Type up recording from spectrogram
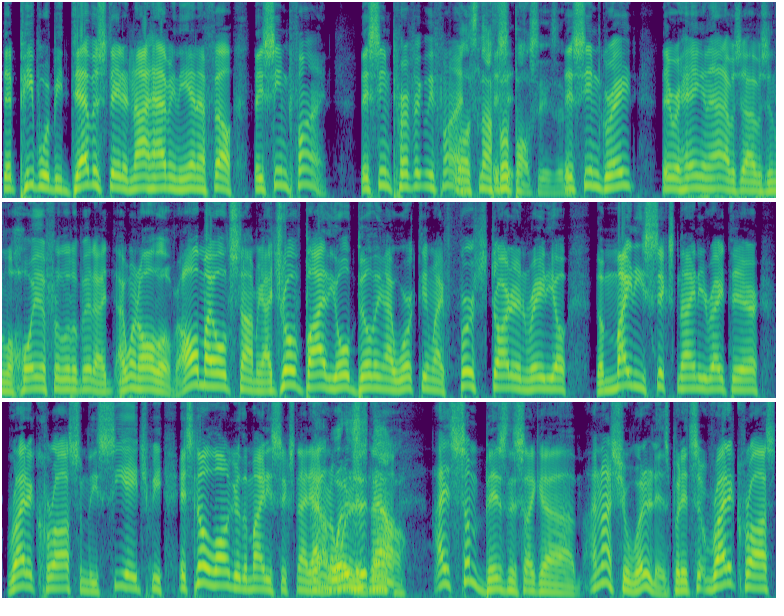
that people would be devastated not having the NFL. They seemed fine. They seemed perfectly fine. Well, it's not They se- football season. They seemed great. They were hanging out. I was I was in La Jolla for a little bit. I, I went all over. All my old stomping. I drove by the old building I worked in when I first started in radio. The mighty 690 right there, right across from the CHP. It's no longer the mighty 690. I don't know what what, is it it now? I, it's some business like uh, I'm not sure what it is, but it's right across.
